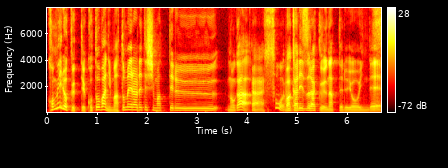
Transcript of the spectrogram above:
コミュ力っていう言葉にまとめられてしまってるのが分かりづらくなってる要因で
